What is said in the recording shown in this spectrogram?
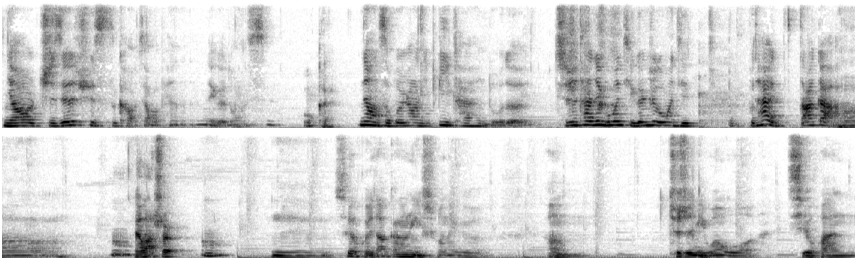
你要直接去思考胶片的那个东西，，OK，那样子会让你避开很多的。其实它这个问题跟这个问题不不太搭嘎，啊，两码事儿。嗯嗯所以回到刚刚你说那个，嗯，就是你问我喜欢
